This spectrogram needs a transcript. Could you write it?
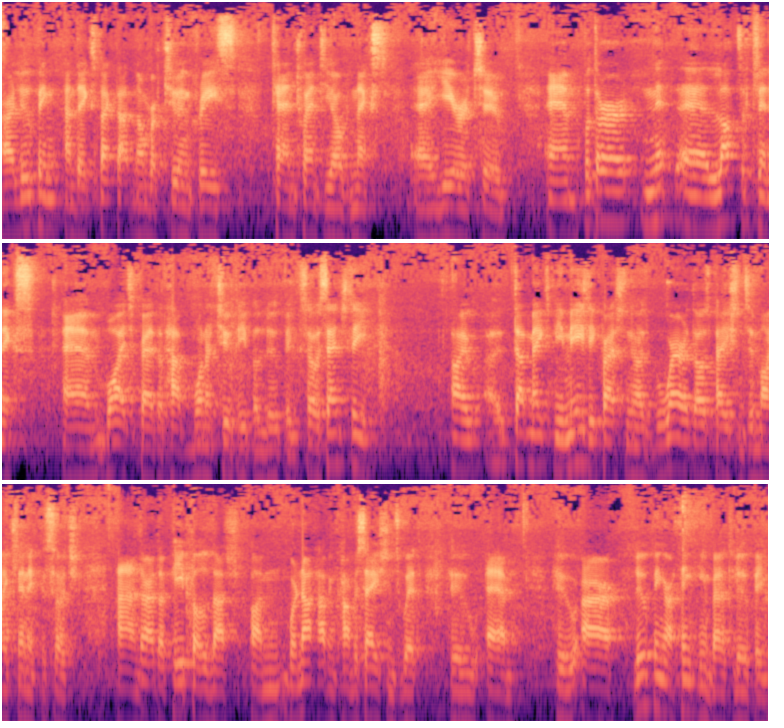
are looping, and they expect that number to increase 10, 20 over the next uh, year or two. Um, but there are uh, lots of clinics um, widespread that have one or two people looping. So essentially, I, uh, that makes me immediately question where are those patients in my clinic as such, and are there people that um, we're not having conversations with who um, who are looping or thinking about looping.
